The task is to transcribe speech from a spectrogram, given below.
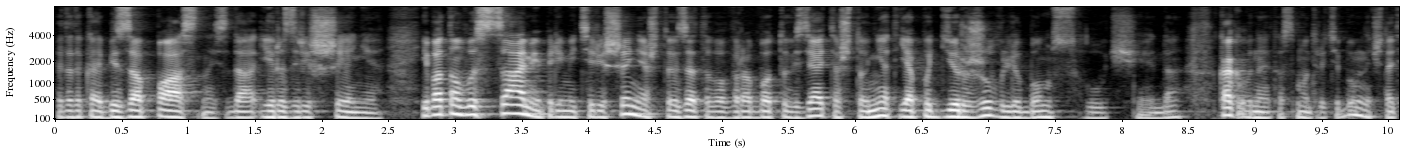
Это такая безопасность, да, и разрешение. И потом вы сами примете решение, что из этого в работу взять, а что нет, я поддержу в любом случае, да. Как вы на это смотрите? Будем начинать.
